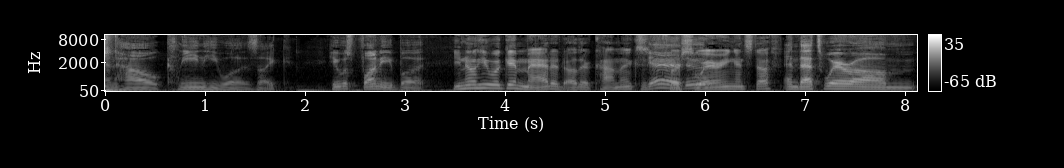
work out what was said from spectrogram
and how clean he was like he was funny but You know he would get mad at other comics Yeah, for dude. swearing and stuff. and that's where um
